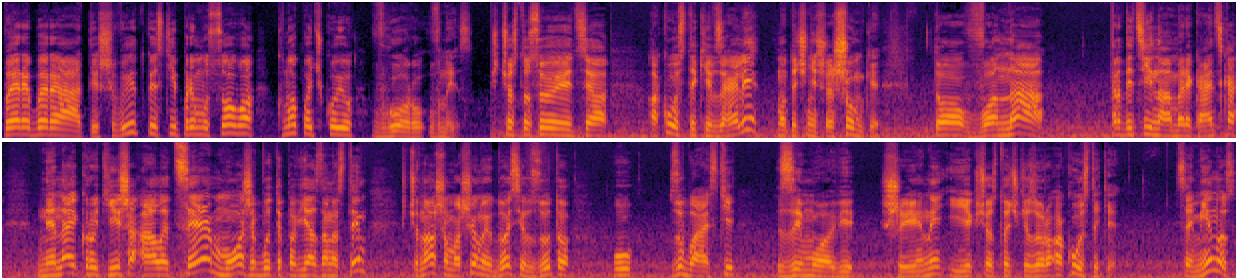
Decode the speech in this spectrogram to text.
перебирати швидкості примусово кнопочкою вгору вниз. Що стосується акустики, взагалі, ну точніше, шумки, то вона традиційна американська, не найкрутіша, але це може бути пов'язано з тим, що нашу машину досі взуто у зубасті зимові шини. І якщо з точки зору акустики це мінус,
